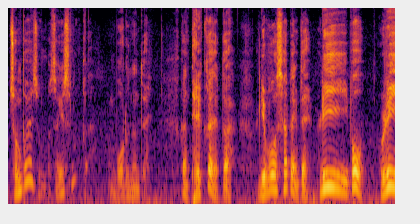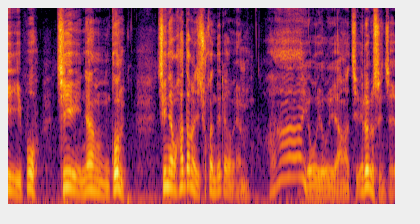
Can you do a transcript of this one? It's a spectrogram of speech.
전부야죠. 못하겠습니까? 모르는데. 그냥 될까 될까 리보세라인데 리보 리보 진양곤 진양 하다가 이제 주가 내려가면 아요 요 양아치 이러면서 이제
